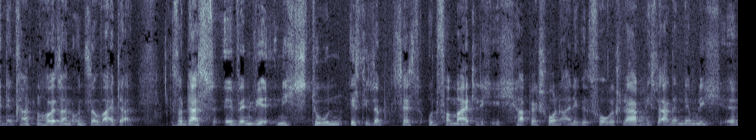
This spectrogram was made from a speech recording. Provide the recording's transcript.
in den Krankenhäusern und so weiter sodass, äh, wenn wir nichts tun, ist dieser Prozess unvermeidlich. Ich habe ja schon einiges vorgeschlagen. Ich sage nämlich, äh,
